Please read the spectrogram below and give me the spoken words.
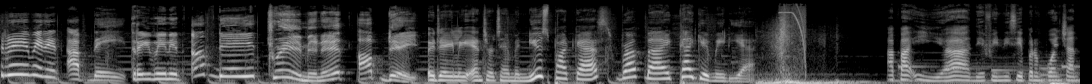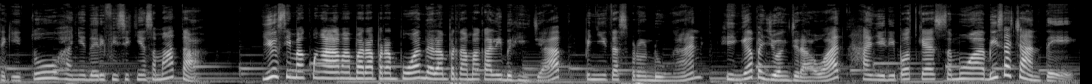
3 Minute Update 3 Minute Update 3 Minute Update A daily entertainment news podcast brought by KG Media Apa iya definisi perempuan cantik itu hanya dari fisiknya semata? Yuk simak pengalaman para perempuan dalam pertama kali berhijab, penyitas perundungan, hingga pejuang jerawat hanya di podcast Semua Bisa Cantik.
